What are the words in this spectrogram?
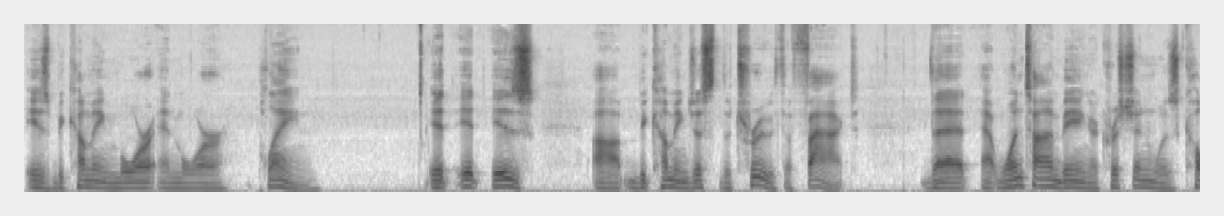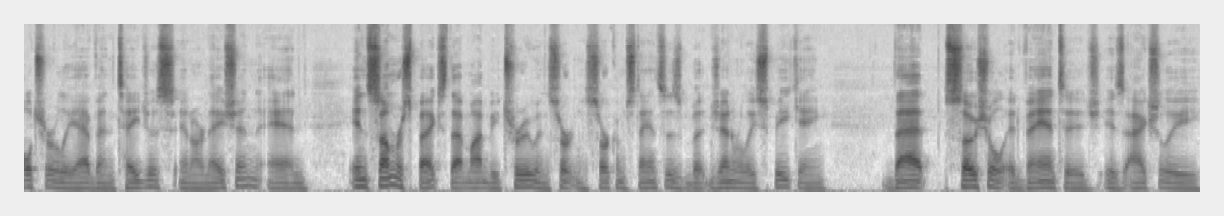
is becoming more and more plain. It, it is uh, becoming just the truth, a fact, that at one time being a Christian was culturally advantageous in our nation. And in some respects, that might be true in certain circumstances, but generally speaking, that social advantage is actually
